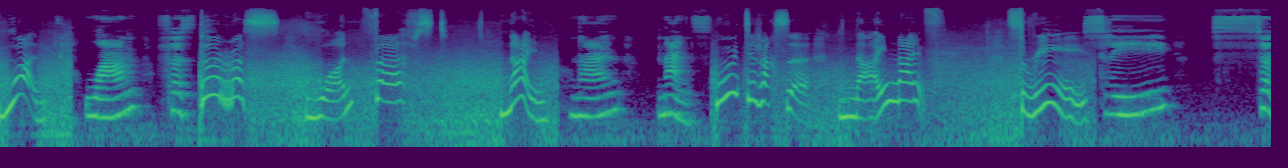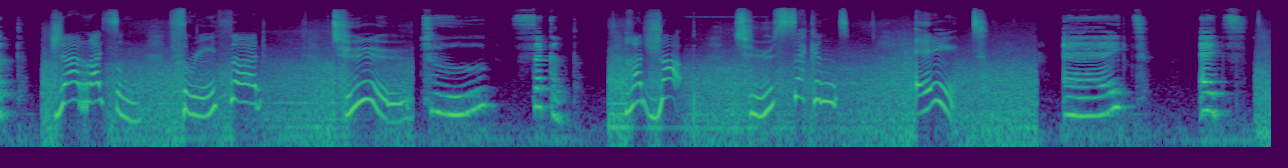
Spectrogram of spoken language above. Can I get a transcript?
One. One first. Дұрыс. One first. Nine. Nine nines. Өте жақсы. Nine ninth Three. Three third. Жарайсың. Three third. Two. Second, eight, Eight. Eight. Eight.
